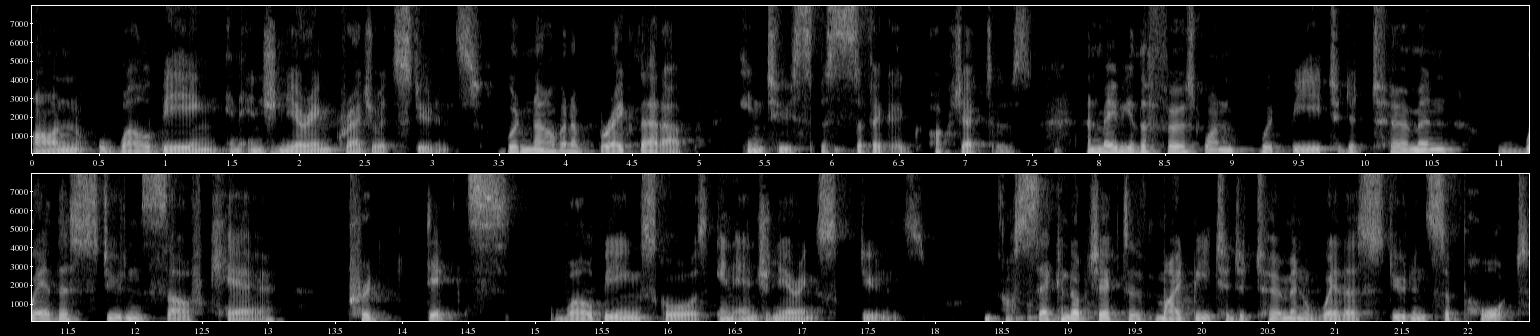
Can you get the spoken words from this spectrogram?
on well-being in engineering graduate students. We're now going to break that up into specific objectives. And maybe the first one would be to determine whether student self-care predicts well-being scores in engineering students. Mm-hmm. Our second objective might be to determine whether student support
